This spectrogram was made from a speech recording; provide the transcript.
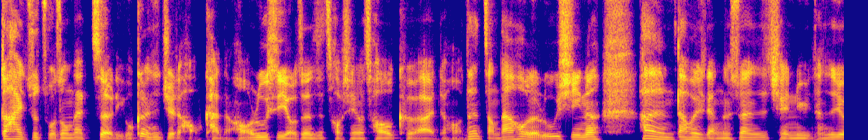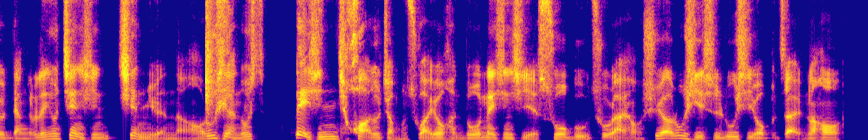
大概就着重在这里。我个人是觉得好看的哈，露西有真的是超仙又超可爱的哈。但是长大后的露西呢，和大卫两个人虽然是前女，但是有两个人又渐行渐远了。哦露西很多。内心话都讲不出来，有很多内心戏也说不出来哈。需要露西时，露西又不在，然后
